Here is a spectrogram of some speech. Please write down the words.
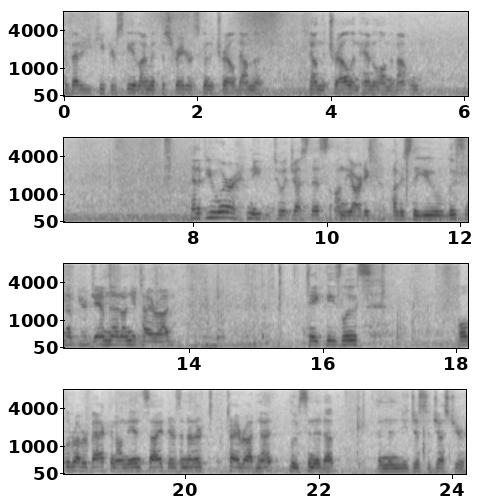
the better you keep your ski alignment, the straighter it's going to trail down the down the trail and handle on the mountain. And if you were needing to adjust this on the Arctic, obviously you loosen up your jam nut on your tie rod. Take these loose, pull the rubber back, and on the inside there's another tie rod nut. Loosen it up, and then you just adjust your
